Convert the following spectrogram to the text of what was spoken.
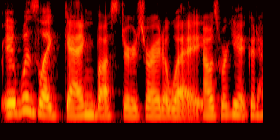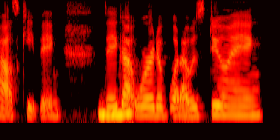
it was like gangbusters right away. I was working at Good Housekeeping. They mm-hmm. got word of what I was doing.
